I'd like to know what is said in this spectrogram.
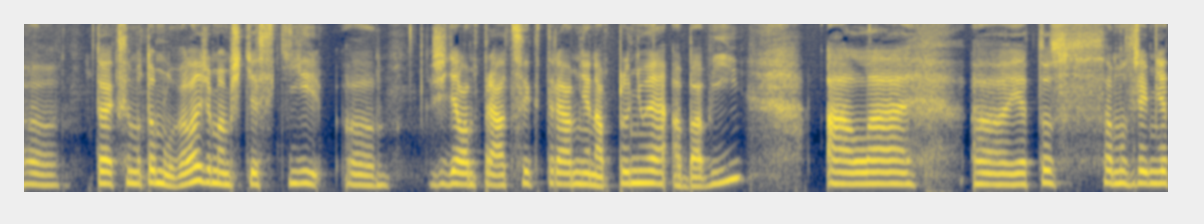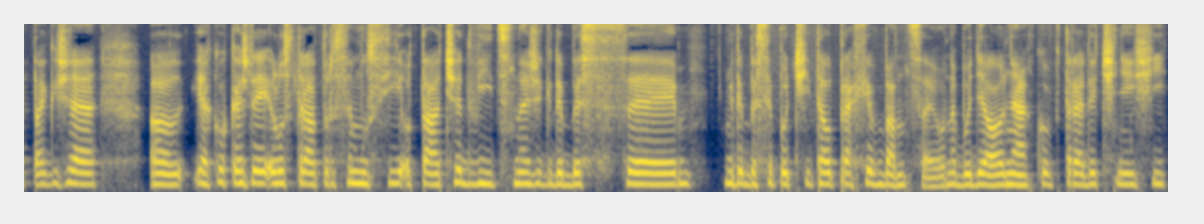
Eh, to, jak jsem o tom mluvila, že mám štěstí, eh, že dělám práci, která mě naplňuje a baví, ale je to samozřejmě tak, že jako každý ilustrátor se musí otáčet víc, než kdyby si, kdyby si počítal prachy v bance, jo, nebo dělal nějakou tradičnější.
